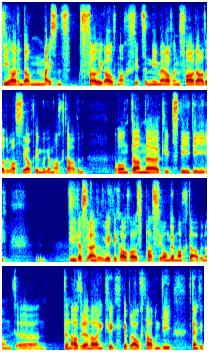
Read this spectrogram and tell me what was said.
die hören dann meistens völlig auf, sitzen nie mehr auf einem Fahrrad oder was sie auch immer gemacht haben. Und dann äh, gibt es die, die die das einfach wirklich auch aus Passion gemacht haben und äh, den Adrenalinkick gebraucht haben, die, ich denke,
